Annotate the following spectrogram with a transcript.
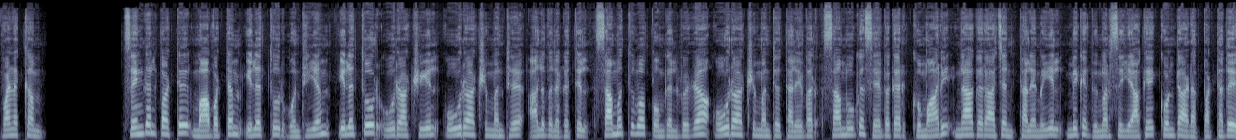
வணக்கம். செங்கல்பட்டு மாவட்டம் இலத்தூர் ஒன்றியம் இலத்தூர் ஊராட்சியில் ஊராட்சி மன்ற அலுவலகத்தில் சமத்துவ பொங்கல் விழா ஊராட்சி மன்ற தலைவர் சமூக சேவகர் குமாரி நாகராஜன் தலைமையில் மிக விமர்சையாக கொண்டாடப்பட்டது.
